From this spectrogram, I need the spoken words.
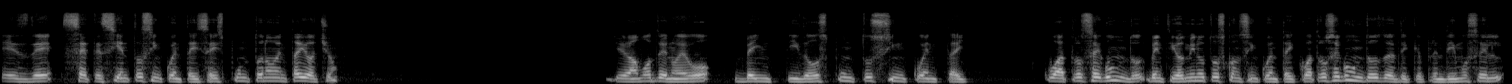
es de 756.98 llevamos de nuevo 22.54 segundos 22 minutos con 54 segundos desde que prendimos el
